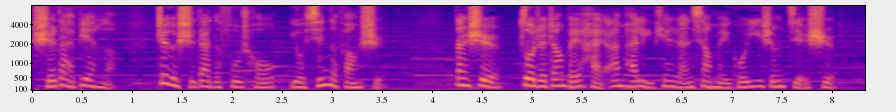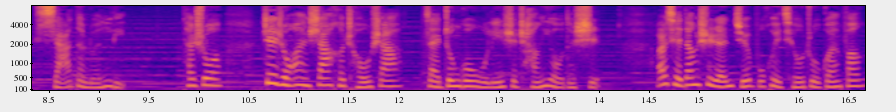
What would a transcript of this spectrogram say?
时代变了，这个时代的复仇有新的方式。但是作者张北海安排李天然向美国医生解释侠的伦理。他说，这种暗杀和仇杀在中国武林是常有的事，而且当事人绝不会求助官方，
